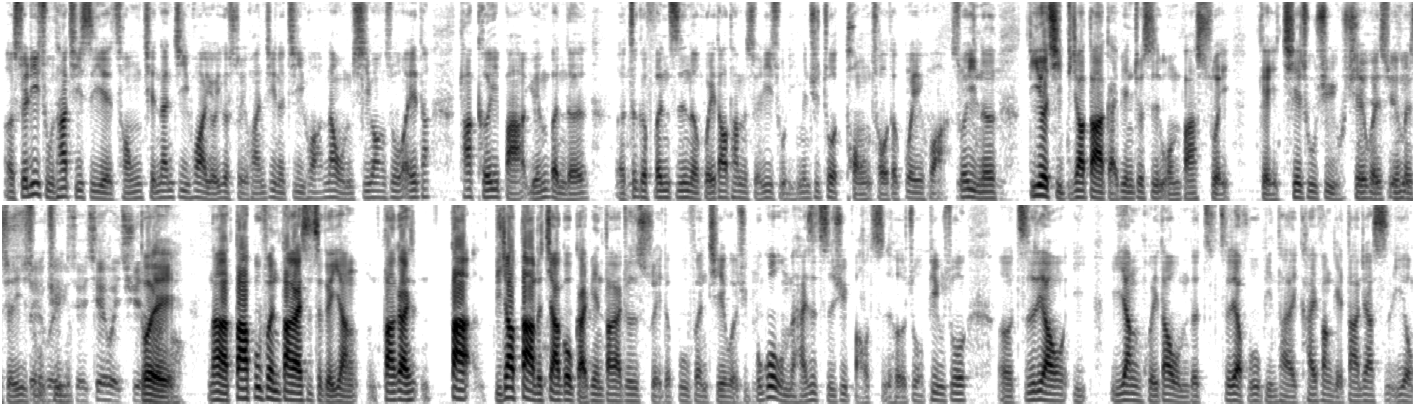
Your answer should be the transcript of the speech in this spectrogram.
呃，水利署它其实也从前瞻计划有一个水环境的计划，那我们希望说，哎，它它可以把原本的呃这个分支呢，回到他们水利署里面去做统筹的规划。所以呢，第二期比较大的改变就是我们把水给切出去，切回原本水利署去，切回去。对，那大部分大概是这个样，大概。大比较大的架构改变，大概就是水的部分切回去。不过我们还是持续保持合作，譬如说，呃，资料一一样回到我们的资料服务平台开放给大家使用。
